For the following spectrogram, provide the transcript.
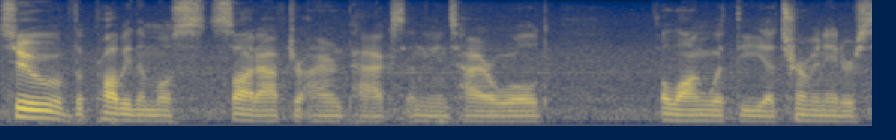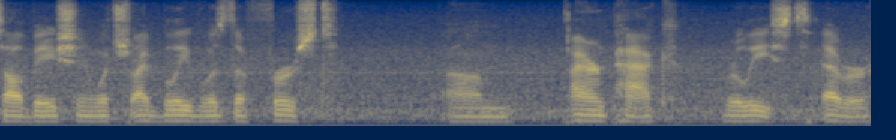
two of the probably the most sought after iron packs in the entire world along with the uh, Terminator Salvation which I believe was the first um, iron pack released ever.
